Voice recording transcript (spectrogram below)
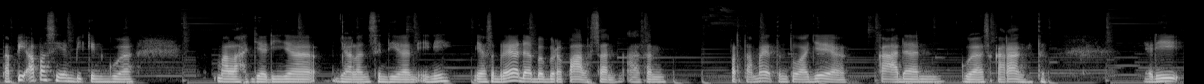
Tapi apa sih yang bikin gue malah jadinya jalan sendirian ini? Ya sebenarnya ada beberapa alasan. Alasan pertama ya tentu aja ya keadaan gue sekarang gitu. Jadi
